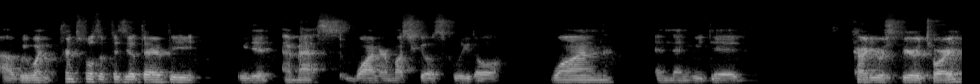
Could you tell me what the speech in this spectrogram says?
Uh, we went principles of physiotherapy. We did MS one or musculoskeletal one, and then we did cardiorespiratory,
